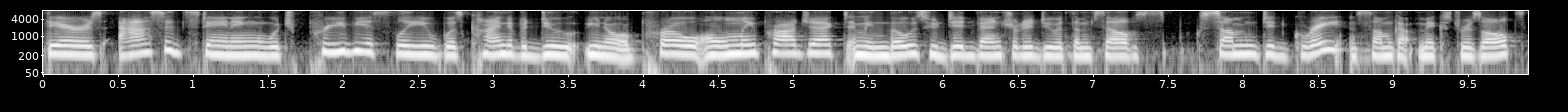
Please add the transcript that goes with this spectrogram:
There's acid staining, which previously was kind of a do, you know, a pro only project. I mean, those who did venture to do it themselves, some did great and some got mixed results.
